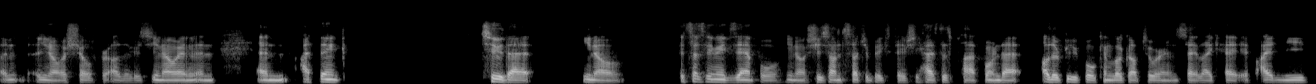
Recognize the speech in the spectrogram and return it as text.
a you know a show for others. You know, and and and I think too that you know it sets an example you know she's on such a big stage she has this platform that other people can look up to her and say like hey if i need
